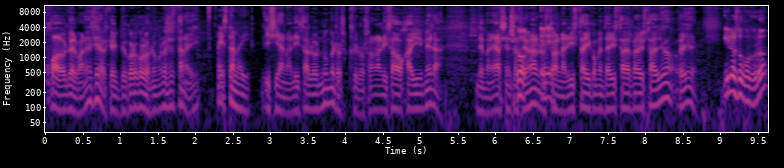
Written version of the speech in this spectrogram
jugador del Valencia, es que yo creo que los números están ahí. Están ahí. Y si analizan los números, que los ha analizado Javi Mera de manera sensacional, eh, nuestro analista y comentarista de Radio Estadio, oye, ¿Y los de Duro?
